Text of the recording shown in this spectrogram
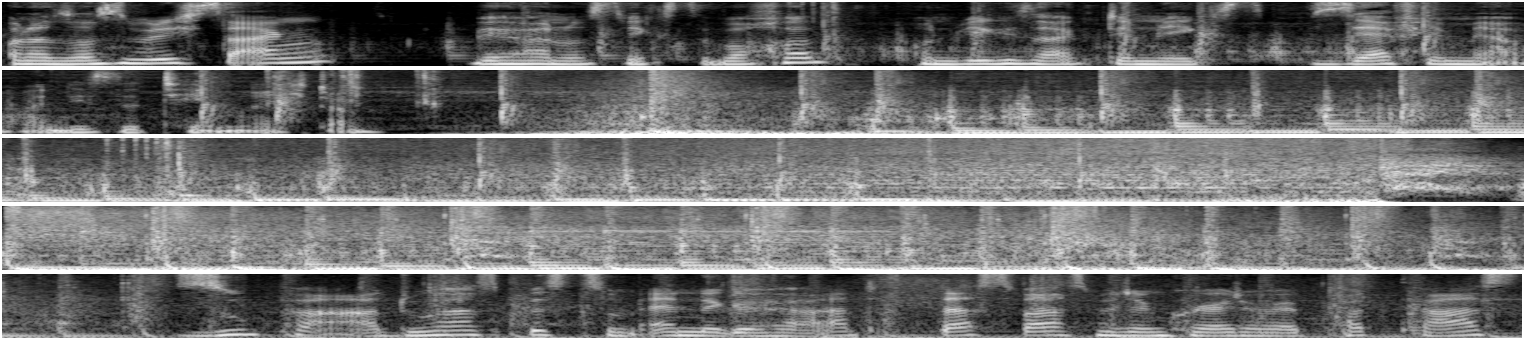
Und ansonsten würde ich sagen, wir hören uns nächste Woche und wie gesagt, demnächst sehr viel mehr auch in diese Themenrichtung. Super, du hast bis zum Ende gehört. Das war's mit dem Creator Podcast.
